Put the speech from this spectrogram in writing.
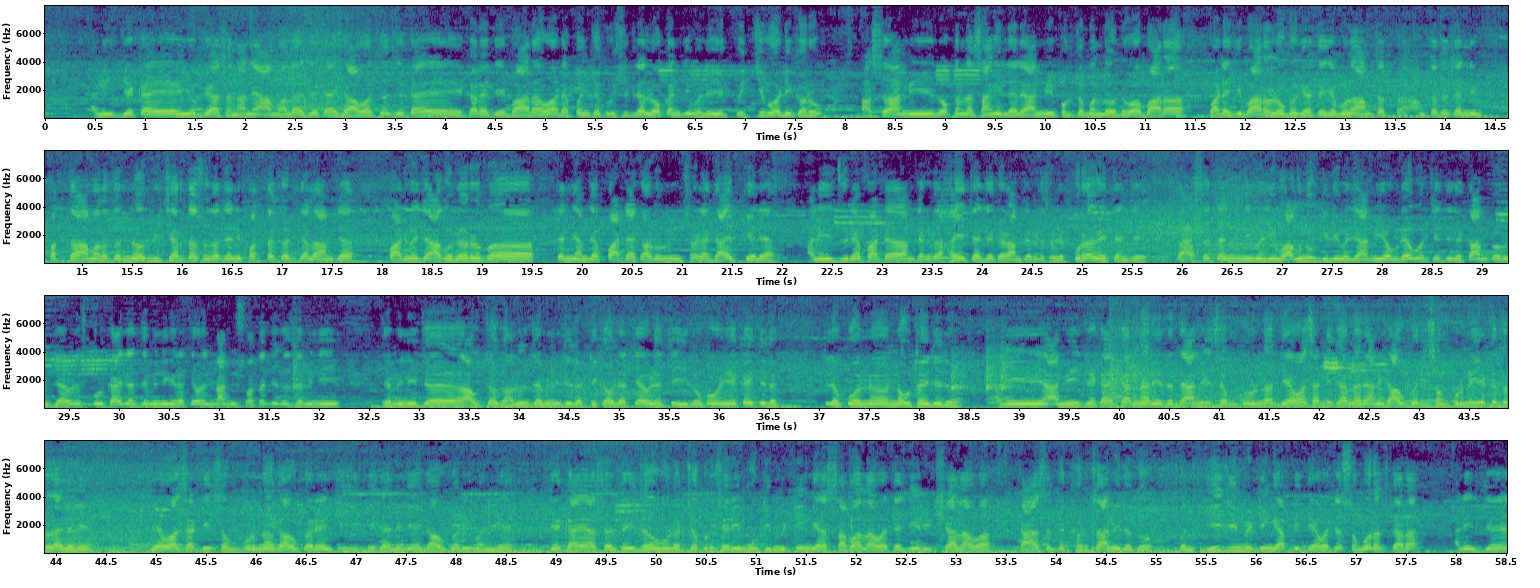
आणि जे काय योग्य असेल आणि आम्हाला जे काय गावाचं जे काय हे करायचे बारा वाड्या पंचकृषीतल्या लोकांची भले एकवीसची बॉडी करू असं आम्ही लोकांना सांगितलेलं आहे. आम्ही फक्त म्हणलो होतो बा बारा वाड्याची बारा लोकं घ्या त्याच्यामुळं आमचा आमचा तर त्यांनी पत्ता आम्हाला तर न विचारता सुद्धा त्यांनी पत्ता कट केला. आमच्या पाडव्याच्या अगोदर त्यांनी आमच्या पाट्या काढून सगळ्या गायब केल्या. आणि जुन्या पाट्या आमच्याकडे आहे त्याच्याकडे आमच्याकडे सगळे पुरावे आहेत त्यांचे. तर असं त्यांनी म्हणजे वागणूक दिली म्हणजे आम्ही एवढ्या वर्षी तिथे काम करून ज्यावेळेस कुळ कायद्यात जमिनी गेल्या त्यावेळेस आम्ही स्वतःची जमिनी जमिनीचं आवचं घालून जमिनी तिथं टिकवल्या. त्यावेळेस ही लोक एकही तिथं तिथं कोण नव्हतं तिथं. आणि आम्ही जे काय करणार आहे तर ते आम्ही संपूर्ण देवासाठी करणार आहे. आणि गावकरी संपूर्ण एकत्र झालेले आहेत. देवासाठी संपूर्ण गावकऱ्यांची युती झालेली आहे. गावकरी म्हणजे जे काय असेल तर इथं उलट चक्रुशरी मोठी मिटिंग घ्या सभा लावा त्याची रिक्षा लावा काय असेल ते खर्च आम्ही देतो. पण ही जी मिटिंग आहे आपली देवाच्या समोरच करा. आणि जे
